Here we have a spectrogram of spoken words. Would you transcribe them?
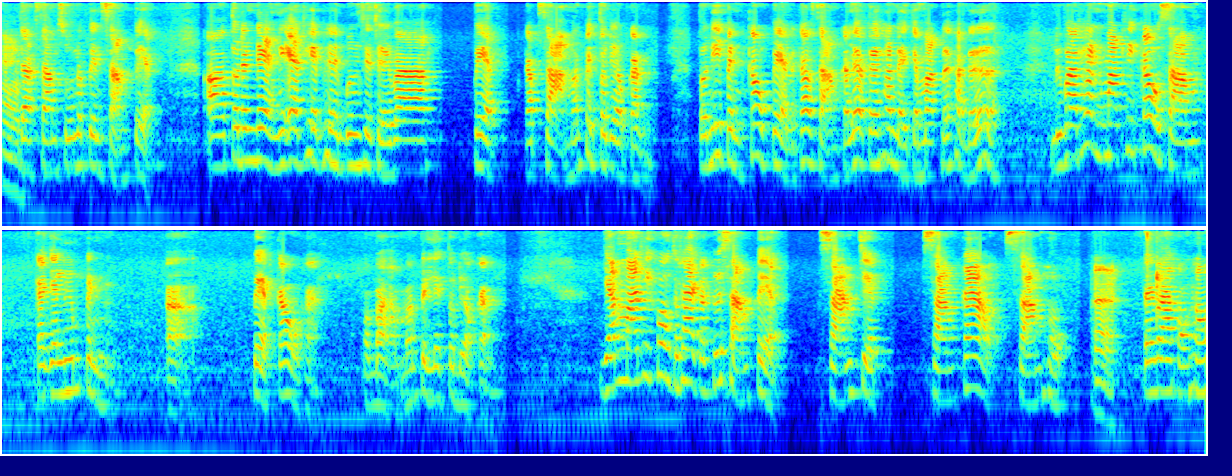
อืมจากสามศูนย์มาเป็นสามแปดอ่าตัวแดงๆนี่แอดเทสให้เบิ้งเฉยๆว่าแปดกับสามมันเป็นตัวเดียวกัน ตัวนี้เป็นเก้าแปดหรือเก้าสามกันแล้วแต่ท่านไหนจะมักเลยค่ะเด้อหรือว่าท่านมักที่เก้าสามก็อย่าลืมเป็นอ่าแปดเก้าค่ะเพราะว่ามันเป็นเลขตัวเดียวกัน ย้ำมาที่โค้งสุดท้ายก็คือสามแปดสามเจ็ดสามเก้าสามหกอ่า แต่ว่าของเขา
